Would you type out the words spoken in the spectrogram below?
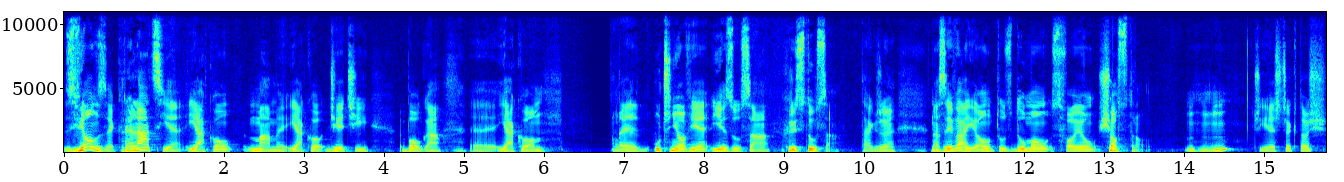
związek, relację, jaką mamy jako dzieci Boga e, jako e, uczniowie Jezusa Chrystusa. Także nazywa ją tu z dumą swoją siostrą. Mhm. Czy jeszcze ktoś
